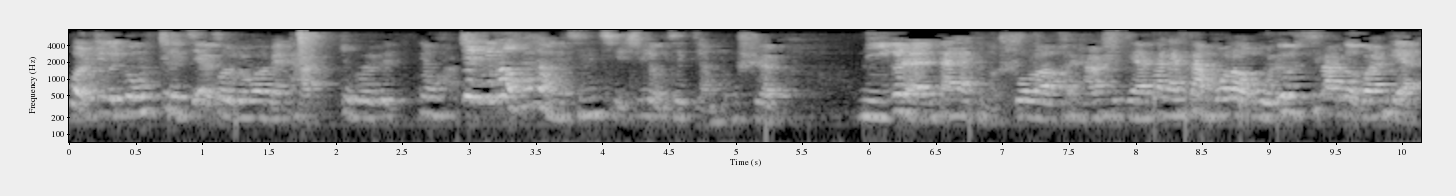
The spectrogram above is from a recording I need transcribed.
或者这个东这个节奏就会被它就会被用好。就因为我发现我们前面其实有一些节目是。你一个人大概可能说了很长时间，大概散播了五六七八个观点，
